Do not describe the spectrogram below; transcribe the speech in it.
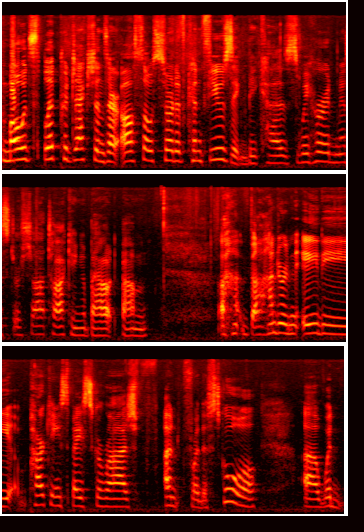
mode split projections are also sort of confusing because we heard Mr. Shaw talking about um, uh, the 180 parking space garage for the school uh, would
